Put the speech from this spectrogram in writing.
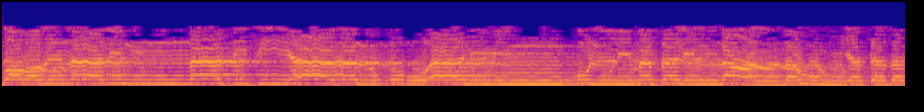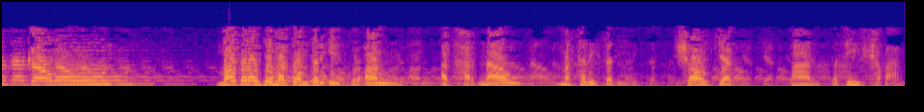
ضربنا للناس في هذا القرآن من كل مثل لعلهم يتذكرون. ما برای مردم در این قرآن از هر نوع مثلی زدیم شاید پند پذیر شوند.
